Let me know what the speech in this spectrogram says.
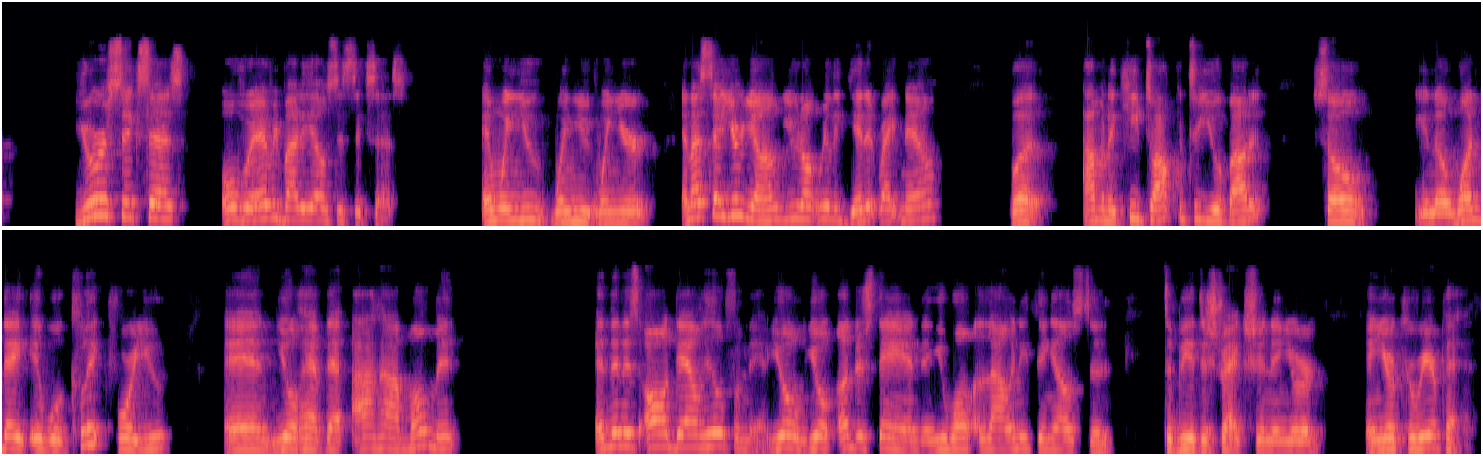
your success over everybody else's success. And when you when you when you're and I say you're young, you don't really get it right now, but I'm going to keep talking to you about it. So, you know, one day it will click for you and you'll have that aha moment and then it's all downhill from there. You'll you'll understand and you won't allow anything else to to be a distraction in your in your career path.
